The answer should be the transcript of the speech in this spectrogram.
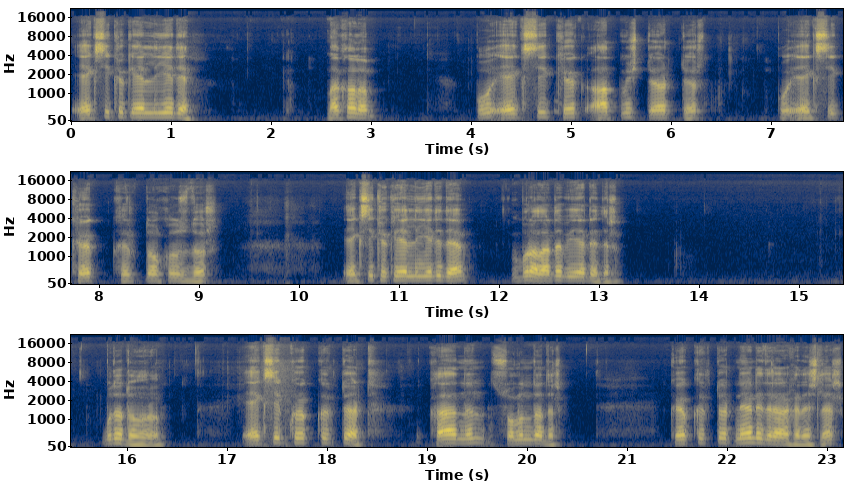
eksi kök 57. Bakalım. Bu eksi kök 64'tür. Bu eksi kök 49'dur. Eksi kök 57 de buralarda bir yerdedir. Bu da doğru. Eksi kök 44. K'nın solundadır. Kök 44 nerededir arkadaşlar?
